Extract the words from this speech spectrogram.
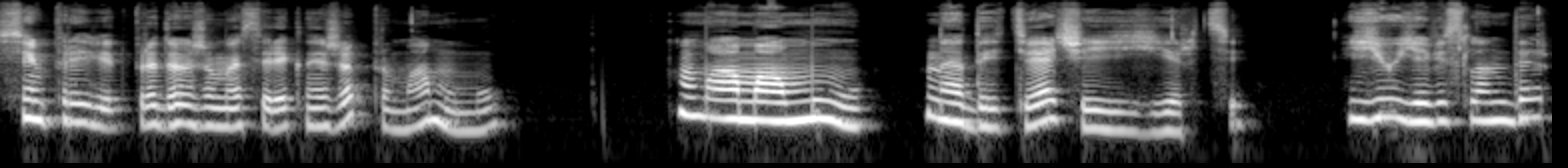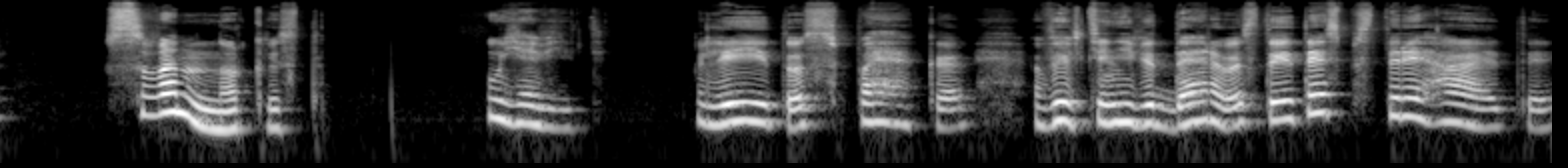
Всім привіт! Продовжуємо серію книжок про маму Му. Мама Му на дитячій гірці. Юя Вісландер, Свен Норквіст. Уявіть, літо, спека. Ви в тіні від дерева стоїте і спостерігаєте,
